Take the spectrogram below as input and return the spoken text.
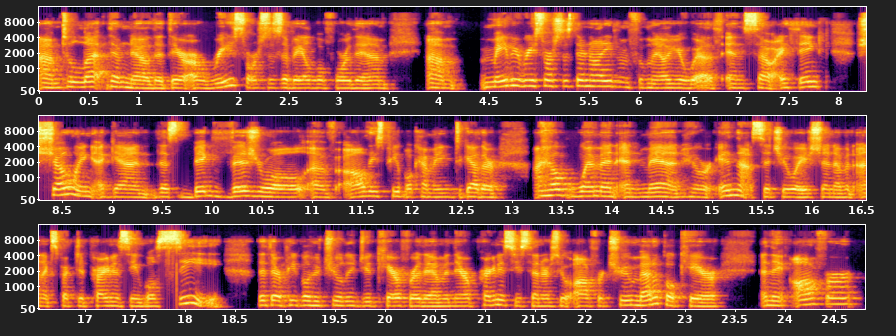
um, to let them know that there are resources available for them, um, maybe resources they're not even familiar with. And so I think showing again this big visual of all these people coming together, I hope women and men who are in that situation of an unexpected pregnancy will see that there are people who truly do care for them. And there are pregnancy centers who offer true medical care and they offer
